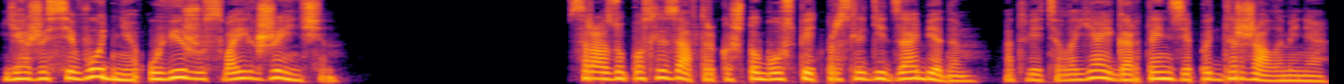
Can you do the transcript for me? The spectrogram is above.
«Я же сегодня увижу своих женщин». «Сразу после завтрака, чтобы успеть проследить за обедом», — ответила я, и Гортензия поддержала меня.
